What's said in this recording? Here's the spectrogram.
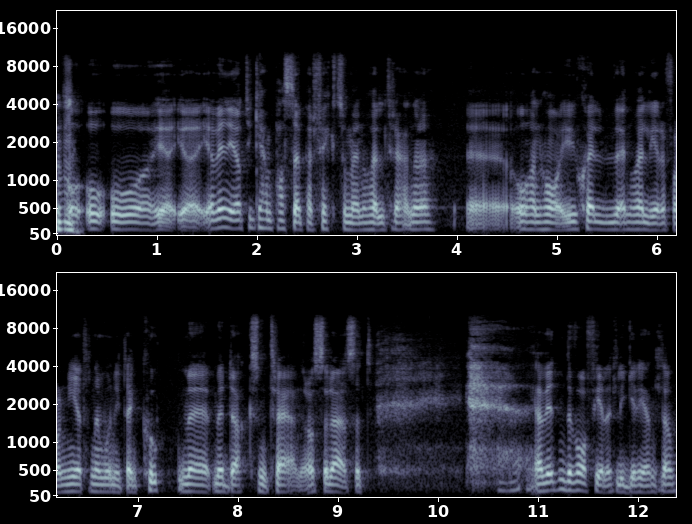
Mm. Och, och, och jag, jag, jag, vet inte, jag tycker han passar perfekt som NHL-tränare. Uh, och han har ju själv NHL-erfarenhet. Han har vunnit en cup med, med Duck som tränare och sådär. Så att, jag vet inte var felet ligger egentligen.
